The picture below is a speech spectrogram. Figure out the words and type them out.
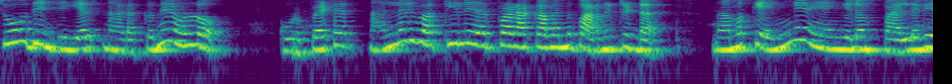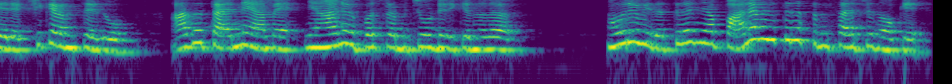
ചോദ്യം ചെയ്യൽ നടക്കുന്നേ ഉള്ളൂ. കുറുപ്പേട്ടൻ നല്ലൊരു വക്കീൽ ഏർപ്പാടാക്കാമെന്ന് പറഞ്ഞിട്ടുണ്ട്. നമുക്ക് എങ്ങനെയെങ്കിലും പല്ലവിയെ രക്ഷിക്കണം സേതു. അത് തന്നെ അമ്മേ. ഞാനും ഇപ്പൊ ശ്രമിച്ചുകൊണ്ടിരിക്കുന്നത്. ഒരു വിധത്തിൽ ഞാൻ പല വിധത്തിലും സംസാരിച്ചു നോക്കി.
